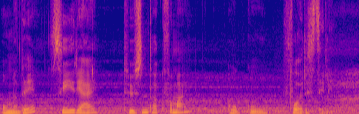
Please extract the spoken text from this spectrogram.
Og med det sier jeg tusen takk for meg, og god forestilling.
